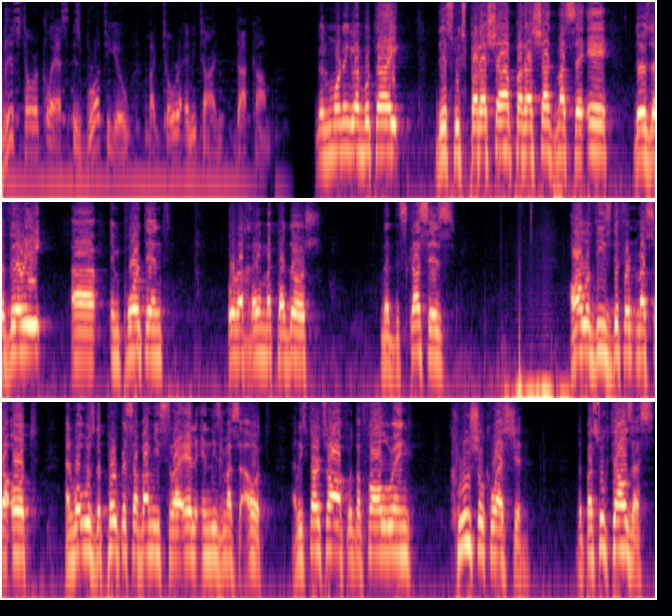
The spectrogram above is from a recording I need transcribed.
This Torah class is brought to you by TorahAnytime.com. Good morning, Rabotai. This week's parasha, Parashat Masa'eh, there's a very uh, important Ohr HaChaim Kadosh that discusses all of these different Masaot and what was the purpose of Am Yisrael in these Masaot. And he starts off with the following crucial question. The Pasuk tells us,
